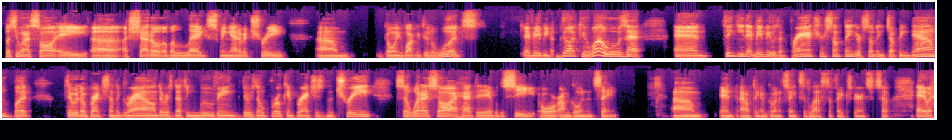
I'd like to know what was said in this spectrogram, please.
especially when I saw a uh, a shadow of a leg swing out of a tree, um, going walking through the woods. It made me duck and whoa, what was that? And thinking that maybe it was a branch or something or something jumping down, but there were no branches on the ground. There was nothing moving. There was no broken branches in the tree. So what I saw, I had to be able to see, or I'm going insane. Um, and I don't think I'm going insane because the last stuff I experienced. So anyway,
